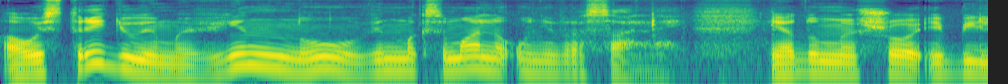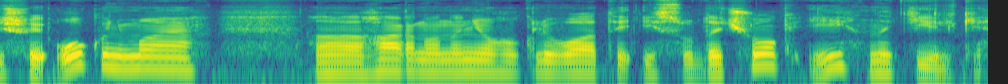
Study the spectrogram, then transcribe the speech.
А ось 3 дюйми він, ну, він максимально універсальний. Я думаю, що і більший окунь має а, гарно на нього клювати, і судачок, і не тільки.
